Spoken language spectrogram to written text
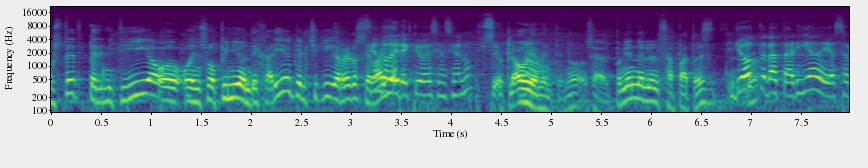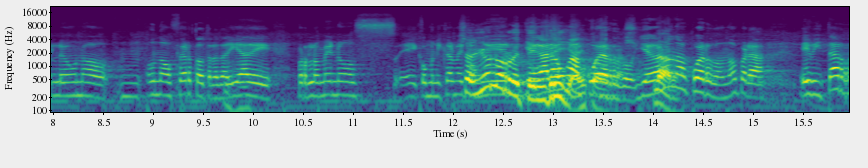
¿usted permitiría o, o en su opinión dejaría que el Chiqui Guerrero se Siendo vaya? directivo de Cienciano. Sí, claro, obviamente, ¿no? O sea, poniéndole el zapato. es- Yo ¿no? trataría de hacerle una, una oferta o trataría de por lo menos eh, comunicarme O sea, con yo él, lo llegar a un acuerdo, llegar a un acuerdo, ¿no? Para evitar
